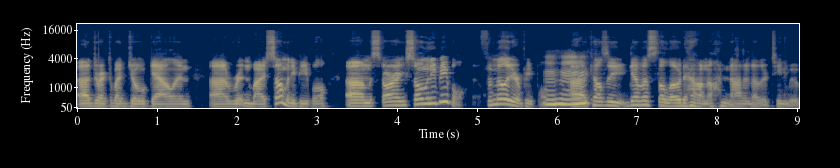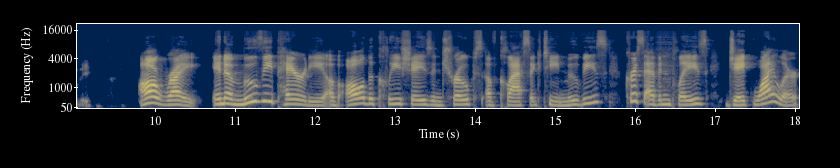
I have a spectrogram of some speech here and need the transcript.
uh, directed by Joel Gallen, uh, written by so many people, um, starring so many people, familiar people. Uh, Mhm. Kelsey, give us the lowdown on not another teen movie. All right. In a movie parody of all the cliches and tropes of classic teen movies, Chris Evan plays Jake Weiler,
